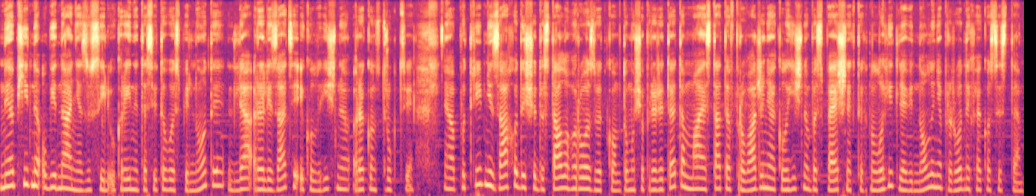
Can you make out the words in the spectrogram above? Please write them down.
Необхідне об'єднання зусиль України та світової спільноти для реалізації екологічної реконструкції. Е, потрібні заходи щодо сталого розвитку, тому що пріоритетом має стати впровадження екологічно безпечних технологій для відновлення природних екосистем,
